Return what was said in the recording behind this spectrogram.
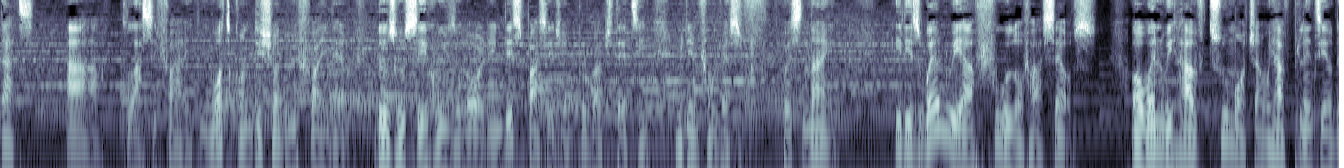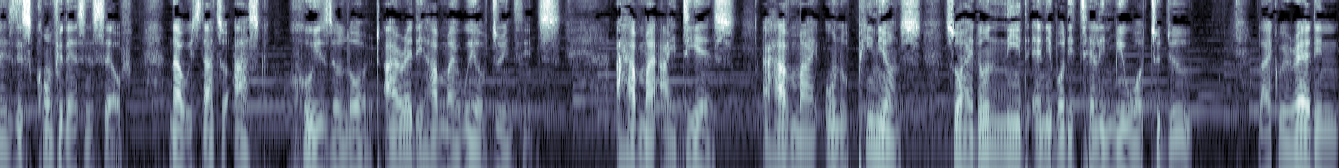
that are classified? In what condition do we find them? Those who say, Who is the Lord? In this passage in Proverbs 30, reading from verse verse 9, it is when we are full of ourselves, or when we have too much and we have plenty and there's this confidence in self, that we start to ask, Who is the Lord? I already have my way of doing things. I have my ideas. I have my own opinions. So I don't need anybody telling me what to do. Like we read in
